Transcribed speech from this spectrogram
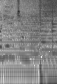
Audio Jungle.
